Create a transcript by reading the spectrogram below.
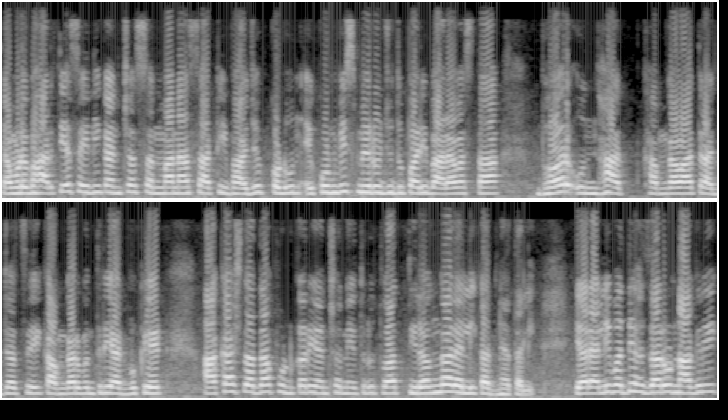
त्यामुळे भारतीय सैनिकांच्या सन्मानासाठी भाजपकडून एकोणवीस मे रोजी दुपारी बारा वाजता भर उन्हात खामगावात राज्याचे कामगार मंत्री ॲडव्होकेट आकाशदादा फुंडकर यांच्या नेतृत्वात तिरंगा रॅली काढण्यात आली. या रॅलीमध्ये हजारो नागरिक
